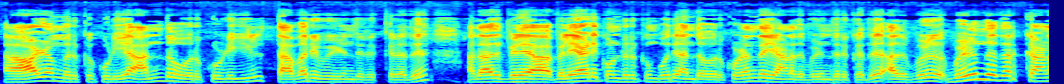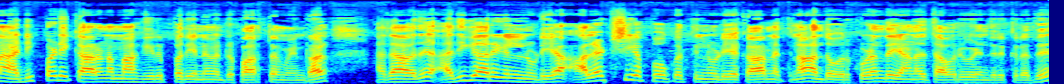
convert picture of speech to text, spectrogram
ஆழம் இருக்கக்கூடிய அந்த ஒரு குழியில் தவறி விழுந்திருக்கிறது. அதாவது விளையா- விளையாடி கொண்டிருக்கும் போது அந்த ஒரு குழந்தையானது விழுந்திருக்கிறது. அது விழு- விழுந்ததற்கான அடிப்படை காரணமாக இருப்பது என்னவென்று பார்த்தோம் என்றால் அதாவது அதிகாரிகளினுடைய அலட்சிய போக்கத்தினுடைய காரணத்தினால் அந்த ஒரு குழந்தையானது தவறி விழுந்திருக்கிறது.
